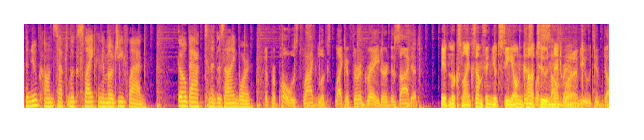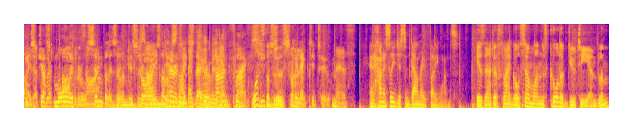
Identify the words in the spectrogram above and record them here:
The new concept looks like an emoji flag. Go back to the design board. The proposed flag looks like a third grader designed it. It looks like something you'd see on This Cartoon some Network. random YouTube guy It's just more liberal design. symbolism The destroys the heritage like that the current flag What's the keeps blue us stripe? connected to. Meth. And honestly, just some downright funny ones. Is that a flag or someone's Call of Duty emblem?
